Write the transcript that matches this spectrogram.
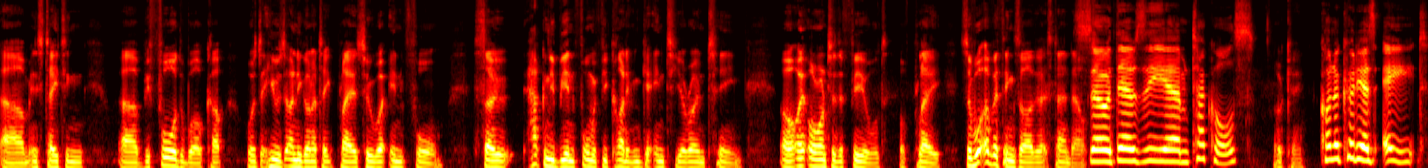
um, in stating uh, before the World Cup was that he was only going to take players who were in form. So how can you be in form if you can't even get into your own team or, or onto the field of play? So what other things are there that stand out? So there's the um, tackles. Okay. Coady has eight,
